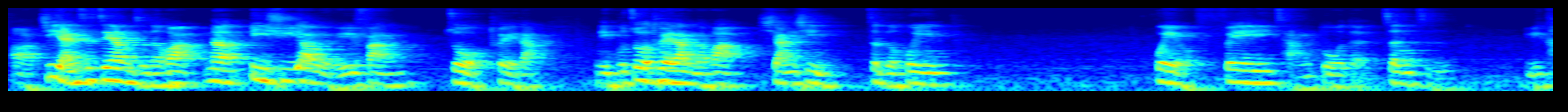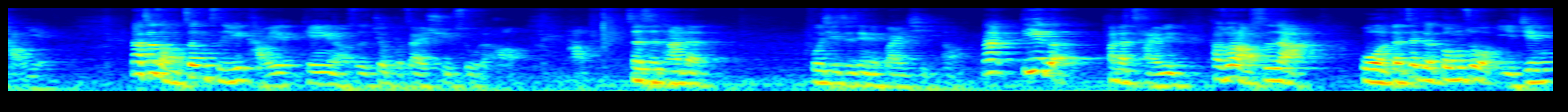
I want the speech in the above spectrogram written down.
啊，既然是这样子的话，那必须要有一方做退让。你不做退让的话，相信这个婚姻会有非常多的争执与考验。那这种争执与考验，天意老师就不再叙述了哈。好，这是他的夫妻之间的关系啊。那第二个，他的财运，他说：“老师啊，我的这个工作已经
